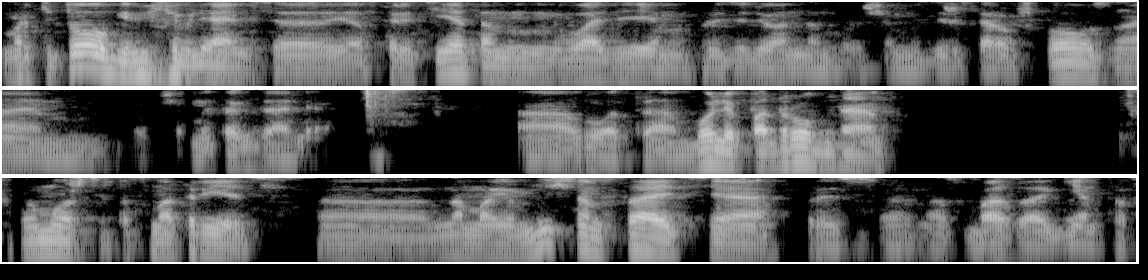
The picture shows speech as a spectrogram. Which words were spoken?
маркетологами являемся, и авторитетом владеем определенным, в общем, директоров школ знаем, в общем, и так далее. А, вот. А более подробно вы можете посмотреть э, на моем личном сайте. То есть у нас база агентов.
